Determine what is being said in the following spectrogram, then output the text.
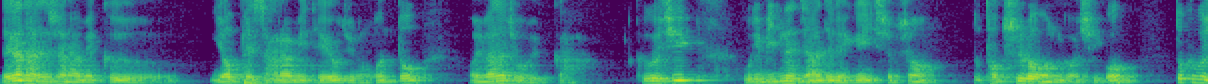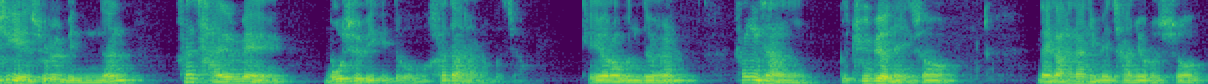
내가 다른 사람의 그 옆에 사람이 되어주는 건 또 얼마나 좋을까. 그것이 우리 믿는 자들에게 있어서 또 덕스러운 것이고 또 그것이 예수를 믿는 한 삶의 모습이기도 하다라는 거죠. 여러분들 항상 그 주변에서 내가 하나님의 자녀로서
